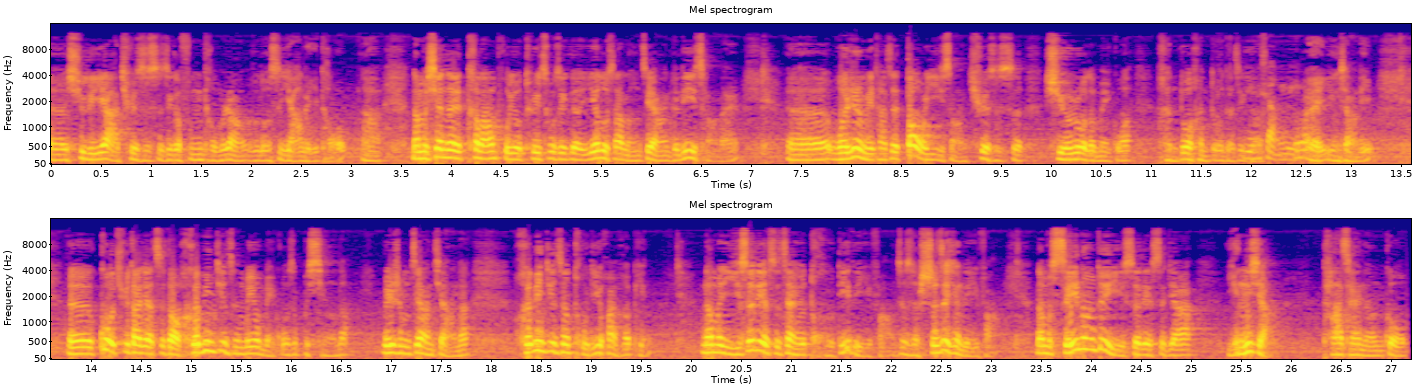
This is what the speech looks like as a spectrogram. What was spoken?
呃，叙利亚确实是这个风头让俄罗斯压了一头啊。那么现在特朗普又推出这个耶路撒冷这样一个立场来，呃，我认为他在道义上确实是削弱了美国很多很多的这个影响力。哎，影响力。呃，过去大家知道和平进程没有美国是不行的。为什么这样讲呢？和平进程土地换和平，那么以色列是占有土地的一方，这是实质性的一方。那么谁能对以色列施加影响？他才能够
